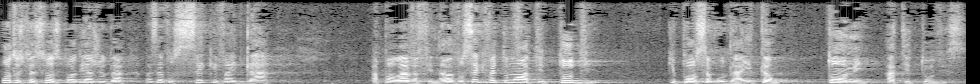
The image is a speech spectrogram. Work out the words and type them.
Outras pessoas podem ajudar, mas é você que vai dar a palavra final. É você que vai tomar uma atitude que possa mudar. Então, tome atitudes.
